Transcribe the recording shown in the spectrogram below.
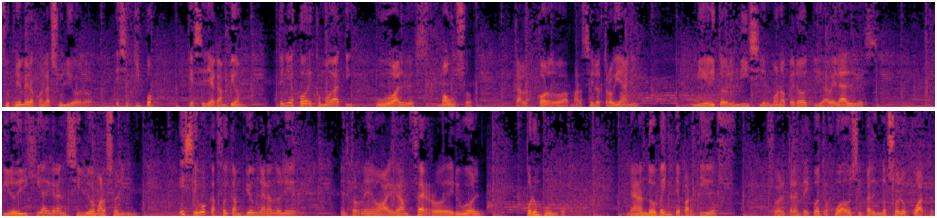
sus primeros con la azul y oro. Ese equipo, que sería campeón, tenía jugadores como Gatti, Hugo Alves, Mouso, Carlos Córdoba, Marcelo Troviani, Miguelito Brindisi, el Mono Perotti, Abel Alves, y lo dirigía el gran Silvio Marzolini. Ese Boca fue campeón ganándole el torneo al Gran Ferro de Dirigol por un punto, ganando 20 partidos sobre 34 jugados y perdiendo solo 4.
